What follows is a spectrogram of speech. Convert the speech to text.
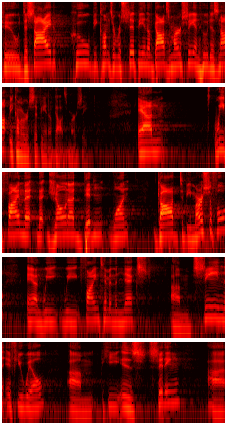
to decide who becomes a recipient of God's mercy and who does not become a recipient of God's mercy. And we find that, that Jonah didn't want God to be merciful and we, we find him in the next um, scene, if you will. Um, is sitting uh,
